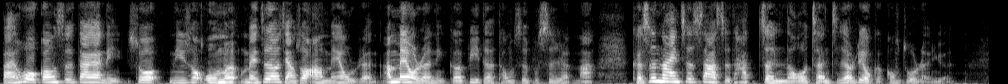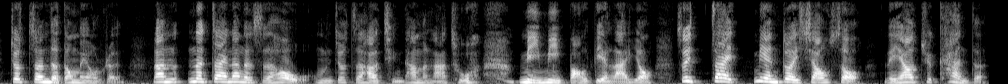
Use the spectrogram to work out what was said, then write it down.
百货公司大概你说，你说我们每次都讲说啊，没有人啊，没有人，你隔壁的同事不是人吗？可是那一次 SARS，它整楼层只有六个工作人员，就真的都没有人。那那在那个时候，我们就只好请他们拿出 秘密宝典来用。所以在面对销售，你要去看的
